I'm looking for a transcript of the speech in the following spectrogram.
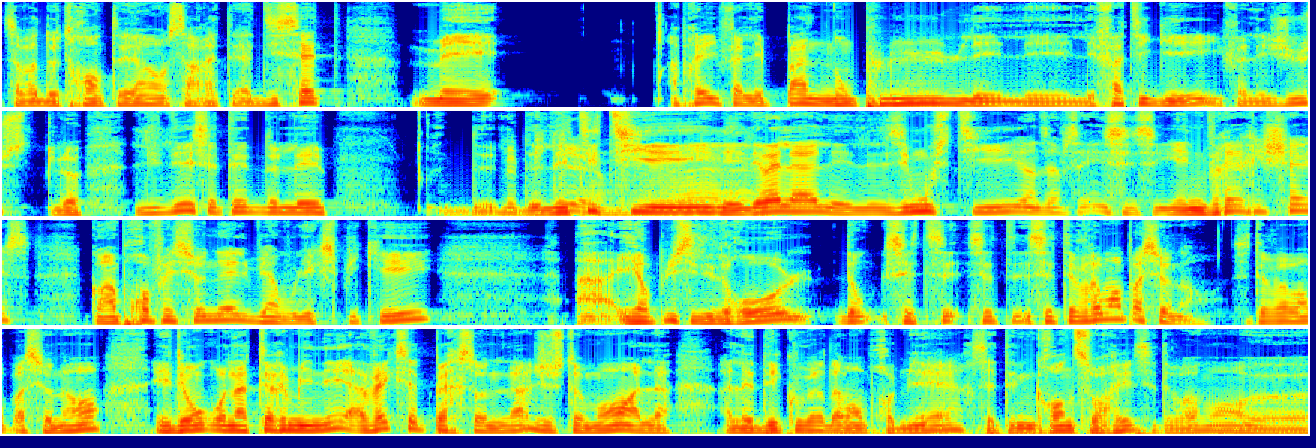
ça va de 31, on s'arrêtait à 17. Mais après, il fallait pas non plus les, les, les fatiguer. Il fallait juste l'idée, c'était de les de, de les titiller, hein. les, voilà, les, les émoustiller. Il y a une vraie richesse. Quand un professionnel vient vous l'expliquer, ah, et en plus, il est drôle. Donc, c'était vraiment passionnant. C'était vraiment passionnant. Et donc, on a terminé avec cette personne-là, justement, à la, à la découverte d'avant-première. C'était une grande soirée. C'était vraiment euh,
